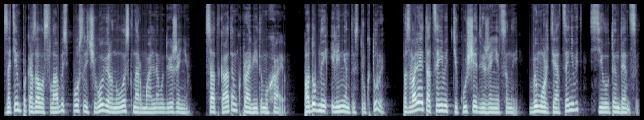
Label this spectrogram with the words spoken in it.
затем показала слабость, после чего вернулась к нормальному движению, с откатом к пробитому хаю. Подобные элементы структуры позволяют оценивать текущее движение цены. Вы можете оценивать силу тенденции.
